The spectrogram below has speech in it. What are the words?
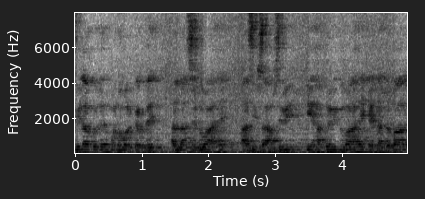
ज़िला को जो है मनोवर कर दे। अल्लाह से दुआ है, आसिफ साहब से भी कि यहाँ पे भी दुआ है कि अल्लाह तबारक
